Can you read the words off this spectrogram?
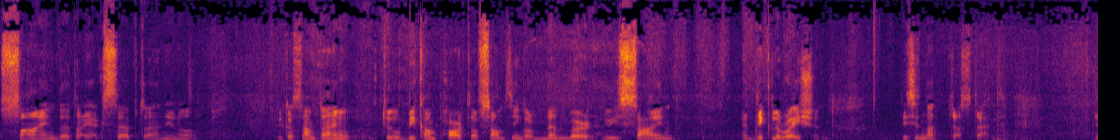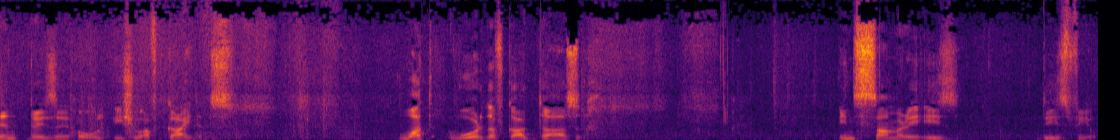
sign that I accept, and you know, because sometimes to become part of something or member, we sign a declaration. This is not just that. Then there is a whole issue of guidance. What Word of God does, in summary, is these few.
